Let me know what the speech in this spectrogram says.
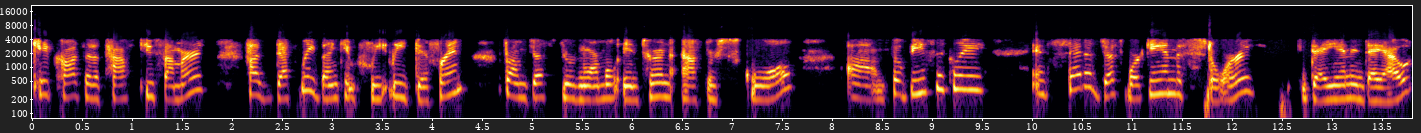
Cape Cod for the past two summers has definitely been completely different from just your normal intern after school. Um, so basically, instead of just working in the stores day in and day out,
